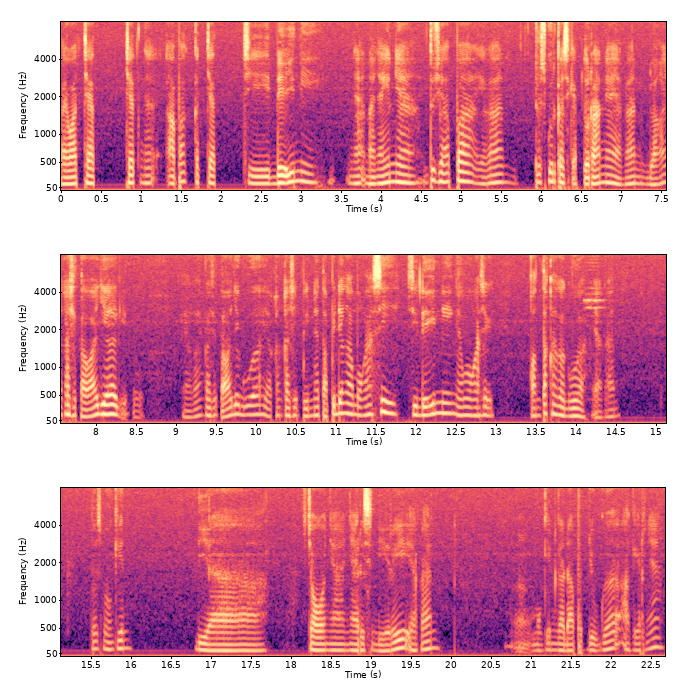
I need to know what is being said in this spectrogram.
lewat chat chat apa ke chat si D ini ny nanyainnya itu siapa? Ya kan? Terus gue dikasih capturannya ya kan? Bilangnya kasih tahu aja gitu. Ya kan? Kasih tahu aja gue ya kan? Kasih pinnya tapi dia nggak mau ngasih si D ini nggak mau ngasih kontak ke gue ya kan terus mungkin dia cowoknya nyari sendiri ya kan? Eh, mungkin gak dapet juga akhirnya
